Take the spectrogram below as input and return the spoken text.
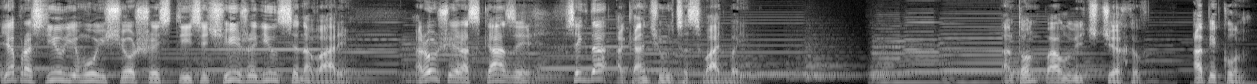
Я простил ему еще шесть тысяч и женился на Варе. Хорошие рассказы всегда оканчиваются свадьбой. Антон Павлович Чехов. Опекун.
